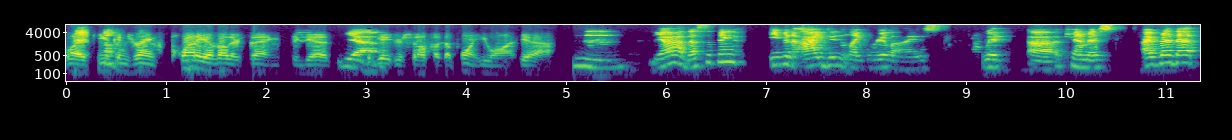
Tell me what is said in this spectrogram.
Like you can drink plenty of other things to get yeah. to get yourself at the point you want. Yeah. Mm-hmm. Yeah, that's the thing. Even I didn't like realize with uh, cannabis. I read that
